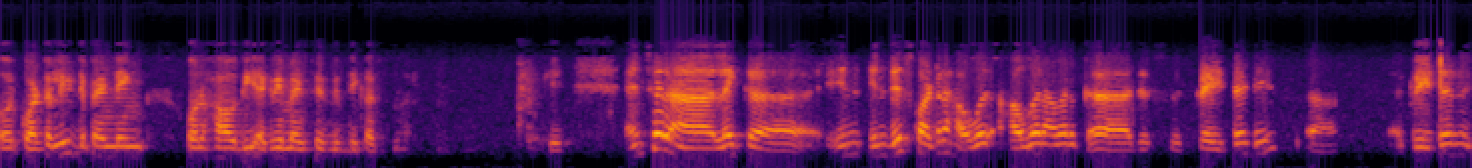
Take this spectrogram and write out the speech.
or quarterly, depending on how the agreement is with the customer. Okay. And sir, uh, like uh, in in this quarter, how were how were our uh, this creditor days? Uh, creditor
